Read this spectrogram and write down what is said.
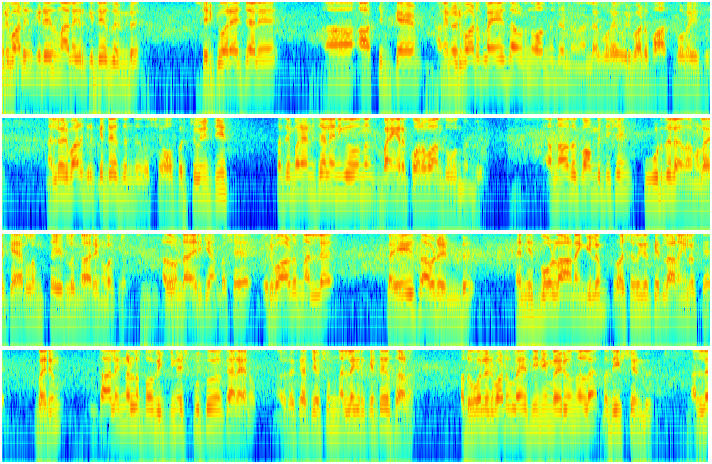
ഒരുപാട് ക്രിക്കറ്റേഴ്സ് നല്ല ക്രിക്കറ്റേഴ്സ് ഉണ്ട്. ശരിക്കും പറയാ വെച്ചാൽ ആസിഫ് കെ അങ്ങനെ ഒരുപാട് പ്ലേയേഴ്സ് അവിടെ നിന്ന് വന്നിട്ടുണ്ട്. നല്ല കുറേ ഒരുപാട് ഫാസ്റ്റ് ബോളേഴ്സ് നല്ല ഒരുപാട് ക്രിക്കറ്റേഴ്സ് ഉണ്ട്. പക്ഷേ ഓപ്പർച്യൂണിറ്റീസ് സത്യം പറയുകയാണെന്ന് വെച്ചാൽ എനിക്ക് തോന്നുന്നു ഭയങ്കര കുറവാണെന്ന് തോന്നുന്നുണ്ട്. ഒന്നാമത് കോമ്പറ്റീഷൻ കൂടുതലാണ് നമ്മളെ കേരളം സൈഡിലും കാര്യങ്ങളൊക്കെ. അതുകൊണ്ടായിരിക്കാം. പക്ഷേ ഒരുപാട് നല്ല പ്ലേയേഴ്സ് അവിടെ ഉണ്ട്. ടെന്നീസ് ബോളിലാണെങ്കിലും പ്രൊഫഷണൽ ക്രിക്കറ്റിലാണെങ്കിലും ഒക്കെ വരും. കാലങ്ങളിൽ ഇപ്പോൾ വിഘ്നേഷ് പുത്തൂരൊക്കെ അറിയാലോ? അവരൊക്കെ അത്യാവശ്യം നല്ല ക്രിക്കറ്റേഴ്സാണ് അതുപോലെ ഒരുപാട് പ്ലേയേഴ്സ് ഇനിയും വരും എന്നുള്ള പ്രതീക്ഷയുണ്ട്. നല്ല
